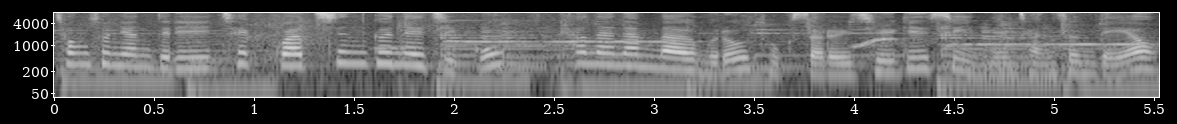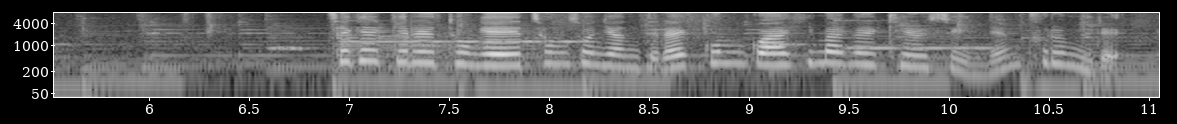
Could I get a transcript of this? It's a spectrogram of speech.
청소년들이 책과 친근해지고 편안한 마음으로 독서를 즐길 수 있는 장소인데요. 책 읽기를 통해 청소년들의 꿈과 희망을 키울 수 있는 푸르미르.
